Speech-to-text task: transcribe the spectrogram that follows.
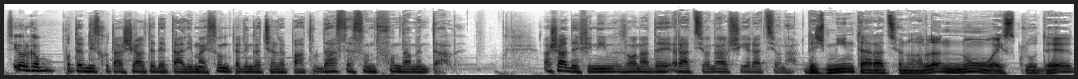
Sigur că putem discuta și alte detalii, mai sunt pe lângă cele patru, dar astea sunt fundamentale. Așa definim zona de rațional și irațional. Deci mintea rațională nu exclude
